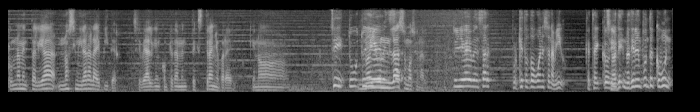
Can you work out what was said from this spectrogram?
con una mentalidad no similar a la de Peter. Se ve a alguien completamente extraño para él. Que no. Sí, tú, tú no hay un pensar- lazo emocional. tú llegas a pensar, ¿por qué estos dos buenos son amigos? ¿Cachai? Sí. No, no tienen punto en común.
